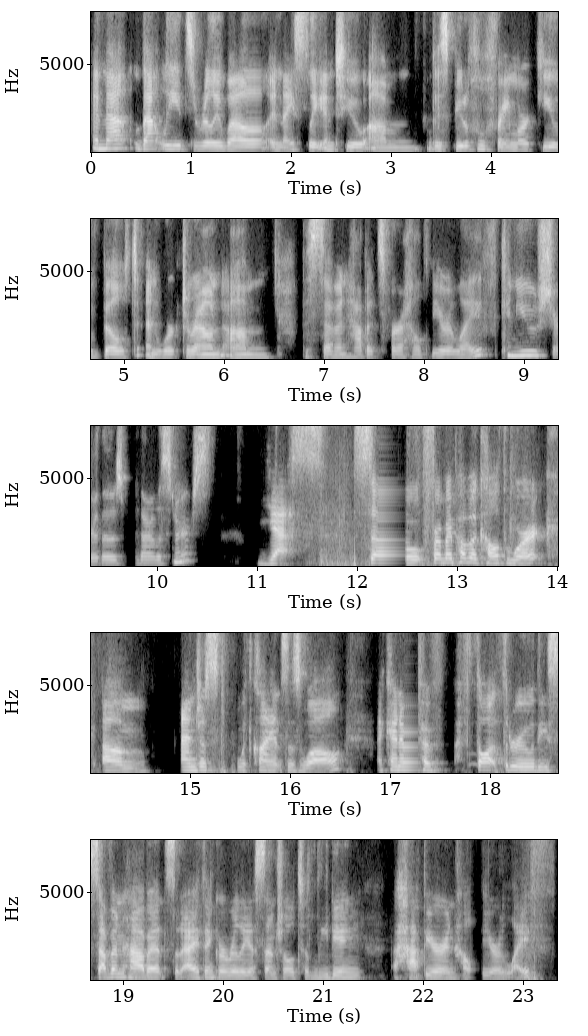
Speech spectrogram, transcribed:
And that that leads really well and nicely into um, this beautiful framework you've built and worked around um, the seven habits for a healthier life. Can you share those with our listeners? Yes. So for my public health work um, and just with clients as well, I kind of have thought through these seven habits that I think are really essential to leading a happier and healthier life.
